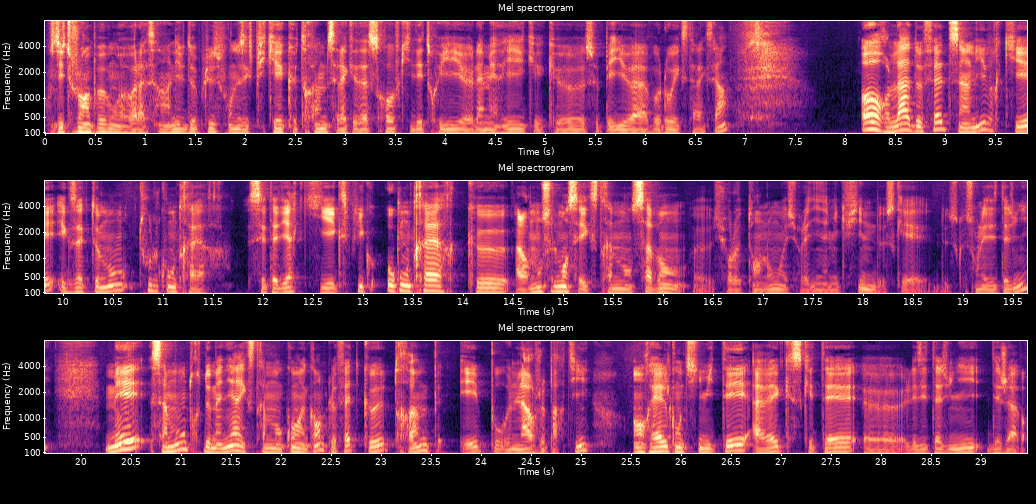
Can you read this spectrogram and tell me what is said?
on se dit toujours un peu, bon bah, voilà, c'est un livre de plus pour nous expliquer que Trump c'est la catastrophe qui détruit euh, l'Amérique et que ce pays va à volo, etc., etc. Or là, de fait, c'est un livre qui est exactement tout le contraire c'est-à-dire qui explique au contraire que, alors non seulement c'est extrêmement savant euh, sur le temps long et sur la dynamique fine de ce, que sont les États-Unis, mais ça montre de manière extrêmement convaincante le fait que Trump est, pour une large partie, en réelle continuité avec ce qu'étaient euh, les États-Unis déjà avant.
